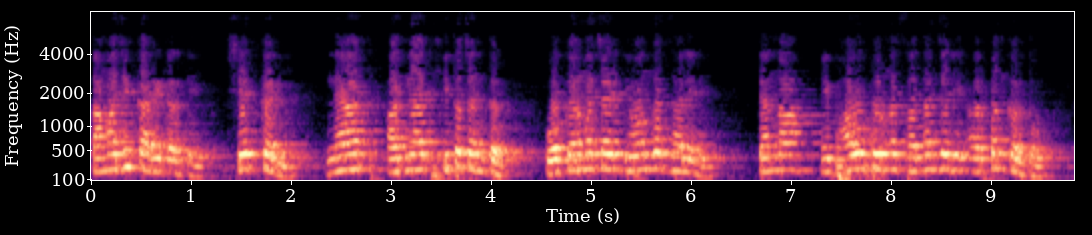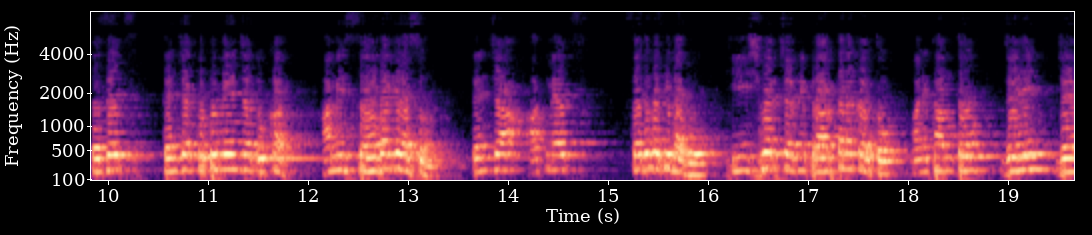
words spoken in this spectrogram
सामाजिक कार्यकर्ते शेतकरी ज्ञात अज्ञात हितचिंतक व कर्मचारी दिवंगत झालेले त्यांना मी भावपूर्ण श्रद्धांजली अर्पण करतो. तसेच त्यांच्या कुटुंबियांच्या दुःखात आम्ही सहभागी असून त्यांच्या आत्म्यास सद्गती लाभो ही ईश्वर चरणी प्रार्थना करतो आणि थांबतो. जय हिंद जय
